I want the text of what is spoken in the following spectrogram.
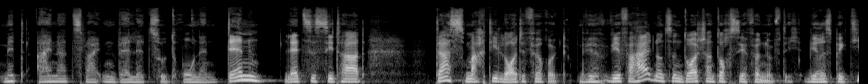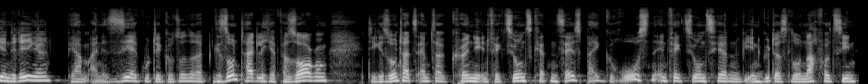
mit einer zweiten Welle zu drohnen. Denn, letztes Zitat, das macht die Leute verrückt. Wir, wir verhalten uns in Deutschland doch sehr vernünftig. Wir respektieren die Regeln, wir haben eine sehr gute gesundheitliche Versorgung. Die Gesundheitsämter können die Infektionsketten selbst bei großen Infektionsherden wie in Gütersloh nachvollziehen.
